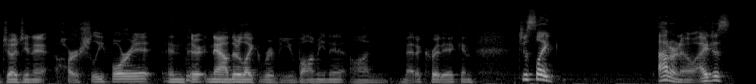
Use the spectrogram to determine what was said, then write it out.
judging it harshly for it, and they're now they're like review bombing it on Metacritic, and just like I don't know, I just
